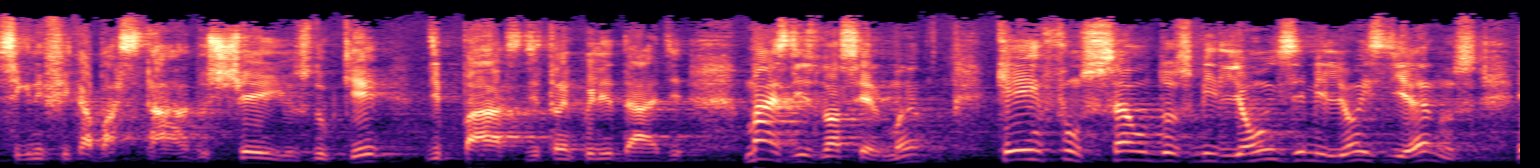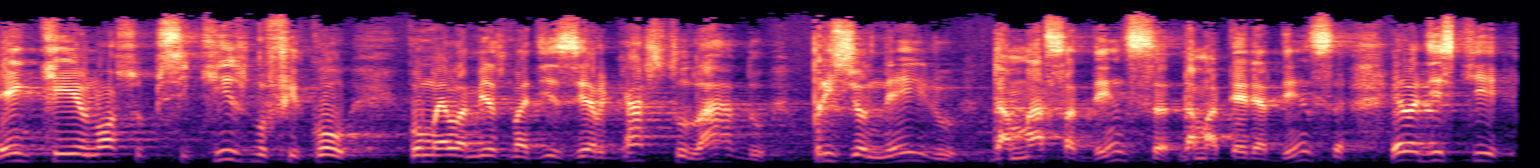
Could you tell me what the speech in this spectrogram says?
significa abastados, cheios do que? De paz, de tranquilidade. Mas, diz nossa irmã, que em função dos milhões e milhões de anos em que o nosso psiquismo ficou, como ela mesma diz, ergastulado, prisioneiro da massa densa, da matéria densa, ela diz que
